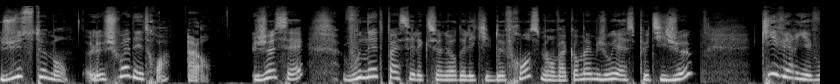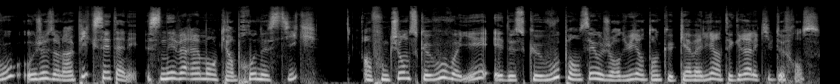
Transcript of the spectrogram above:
Justement, le choix des trois. Alors, je sais, vous n'êtes pas sélectionneur de l'équipe de France, mais on va quand même jouer à ce petit jeu. Qui verriez-vous aux Jeux Olympiques cette année? Ce n'est vraiment qu'un pronostic, en fonction de ce que vous voyez et de ce que vous pensez aujourd'hui en tant que cavalier intégré à l'équipe de France.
